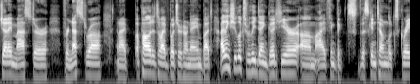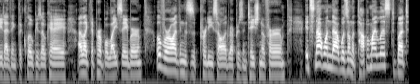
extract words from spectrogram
Jedi Master Vernestra, and I apologize if I butchered her name, but I think she looks really dang good here. Um, I think the, the skin tone looks great. I think the cloak is okay. I like the purple lightsaber. Overall, I think this is a pretty solid representation of her. It's not one that was on the top of my list, but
